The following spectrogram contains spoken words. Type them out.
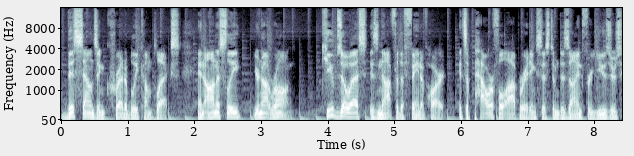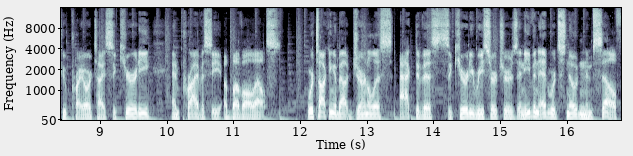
This sounds incredibly complex. And honestly, you're not wrong. Qubes OS is not for the faint of heart. It's a powerful operating system designed for users who prioritize security and privacy above all else. We're talking about journalists, activists, security researchers, and even Edward Snowden himself,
